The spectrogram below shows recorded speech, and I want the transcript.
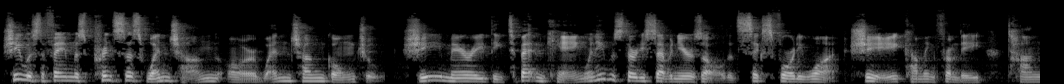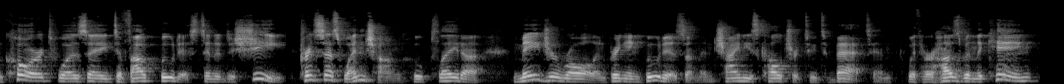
She was the famous Princess Wencheng, or Wencheng Gongzhu. She married the Tibetan king when he was 37 years old in 641. She, coming from the Tang court, was a devout Buddhist, and it is she, Princess Wencheng, who played a major role in bringing Buddhism and Chinese culture to Tibet, and with her husband, the king,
